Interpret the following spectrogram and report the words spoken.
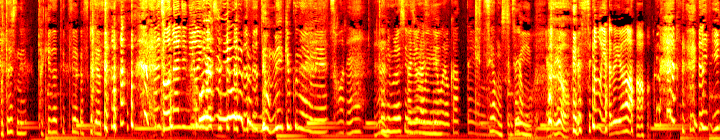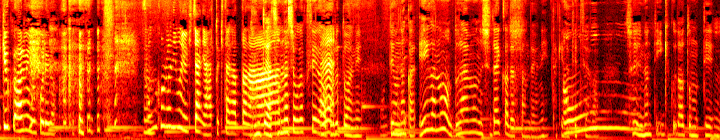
私ね武田鉄矢が好きやった。なんか同じ匂いがでも名曲なんよね。そうね。うん。谷村新司谷村もね新司もよかったよ哲也もすごい。やるよ。哲也もやるよ。いい曲あるんよこれが。その頃にもゆきちゃんに会っときたかったな。本当やそんな小学生がおるとはね。本当に。でもなんか映画の「ドラえもん」の主題歌だったんだよね武田鉄矢が。それでなんていい曲だと思ってうんうん。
